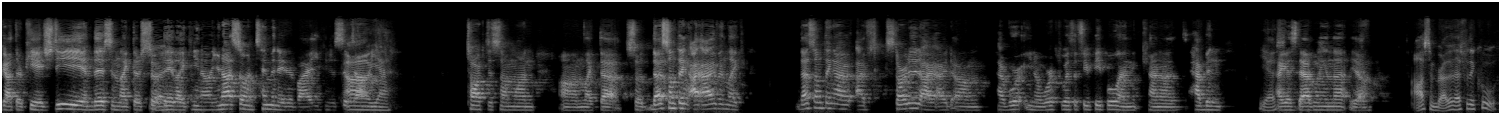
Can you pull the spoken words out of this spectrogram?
got their PhD and this and like they're so Right. they like you know you're not so intimidated by it. You can just sit Oh down, and yeah. talk to someone um, like that. So that's something I, I haven't like. That's something I I've started. I I um have worked you know worked with a few people and kind of have been Yes. I guess dabbling in that. Yeah. Awesome, brother. That's really cool.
